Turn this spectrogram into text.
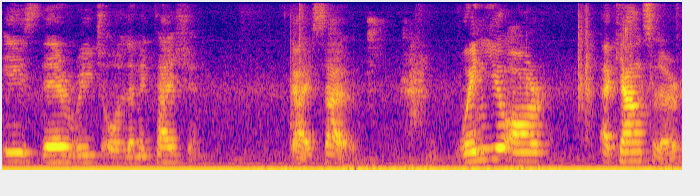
is their reach or limitation? Okay, so when you are a counselor,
